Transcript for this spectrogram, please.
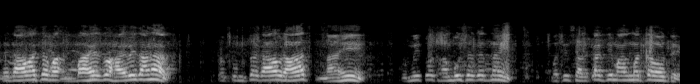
त्या गावाच्या बाहेर जो हायवे जाणार तो तुमचं गाव राहत नाही. तुम्ही तो थांबू शकत नाही. मग ती सरकारची मालमत्ता होते.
